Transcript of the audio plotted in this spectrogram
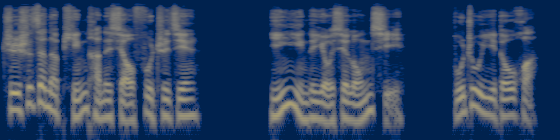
只是在那平坦的小腹之间，隐隐的有些隆起，不注意都化，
